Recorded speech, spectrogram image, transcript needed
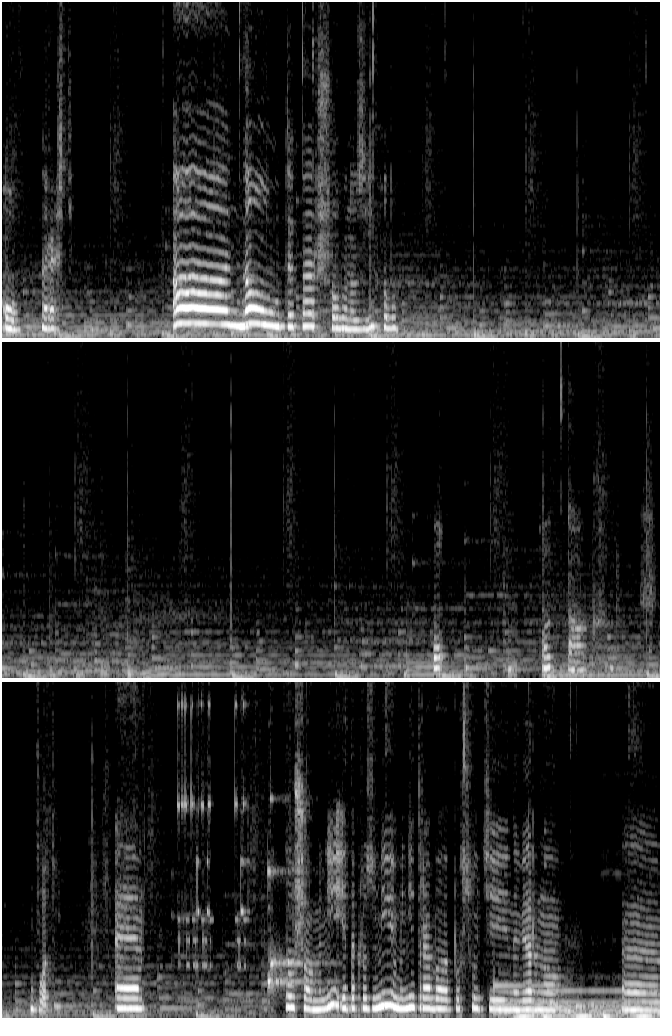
О, нарешті. А, ну, тепер що воно з'їхало? О, отак. Вот. Е, то що, мені, я так розумію, мені треба, по суті, навірно. Е,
